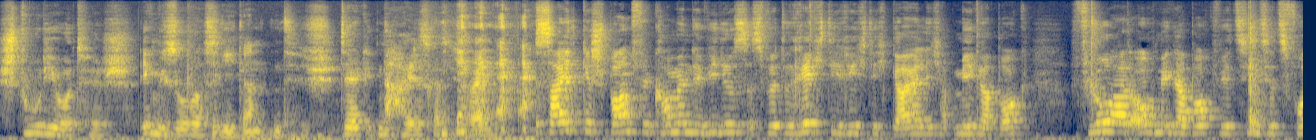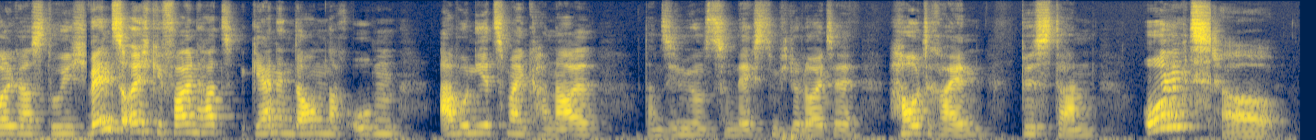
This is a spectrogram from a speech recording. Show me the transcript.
Studiotisch. Irgendwie sowas. Der Gigantentisch. Der, nein, das kannst du nicht rein. Seid gespannt für kommende Videos. Es wird richtig, richtig geil. Ich habe mega Bock. Flo hat auch mega Bock. Wir ziehen es jetzt Vollgas durch. Wenn es euch gefallen hat, gerne einen Daumen nach oben. Abonniert meinen Kanal. Dann sehen wir uns zum nächsten Video, Leute. Haut rein. Bis dann. Und Ciao.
